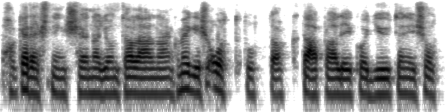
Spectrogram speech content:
ha keresnénk se nagyon találnánk meg, és ott tudtak táplálékot gyűjteni, és ott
